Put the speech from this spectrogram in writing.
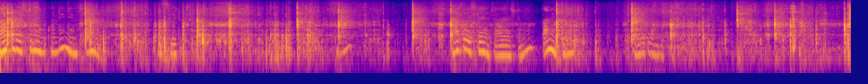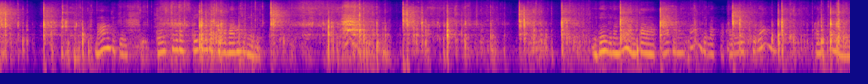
నాకు కూడా ఇష్టమే అనుకోండి నేను తిన్నాను ఈ స్వీట్. నాకు కూడా ఇష్టమే చాలా ఇష్టమే. కానీ నేను తిన్నాను ఎందుకు అనుకుంటున్నాను బాగుంటుంది టేస్ట్ కూడా స్వీట్ కూడా చాలా బాగుంటుంది ఇదే విధంగా అంత పాకం అంతా దీనిలో అయ్యేట్టుగా కలుపుకోవాలి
